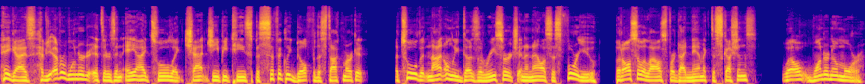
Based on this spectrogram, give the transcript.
Hey guys, have you ever wondered if there's an AI tool like ChatGPT specifically built for the stock market? a tool that not only does the research and analysis for you, but also allows for dynamic discussions? Well, wonder no more.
